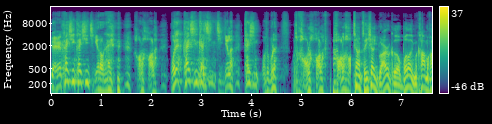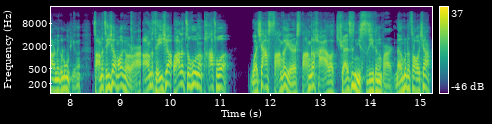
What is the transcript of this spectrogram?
远远开心开心极了。我说，好了好了，不对，开心开心极了，开心。我说不对，我说好了好了好了好像贼像元哥，我不知道你们看没看到那个录屏，长得贼像王小源，长得贼像。完了之后呢，他说我家三个人，三个孩子全是你实际灯牌，能不能照个相？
